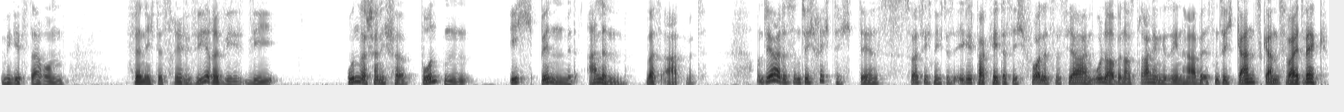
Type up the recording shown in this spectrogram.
Mir geht es darum, wenn ich das realisiere, wie, wie unwahrscheinlich verbunden ich bin mit allem, was atmet. Und ja, das ist natürlich richtig. Das, weiß ich nicht, das Egelpaket, das ich vorletztes Jahr im Urlaub in Australien gesehen habe, ist natürlich ganz, ganz weit weg.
